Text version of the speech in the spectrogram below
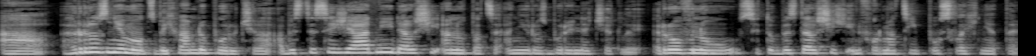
a hrozně moc bych vám doporučila, abyste si žádný další anotace ani rozbory nečetli. Rovnou si to bez dalších informací poslechněte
